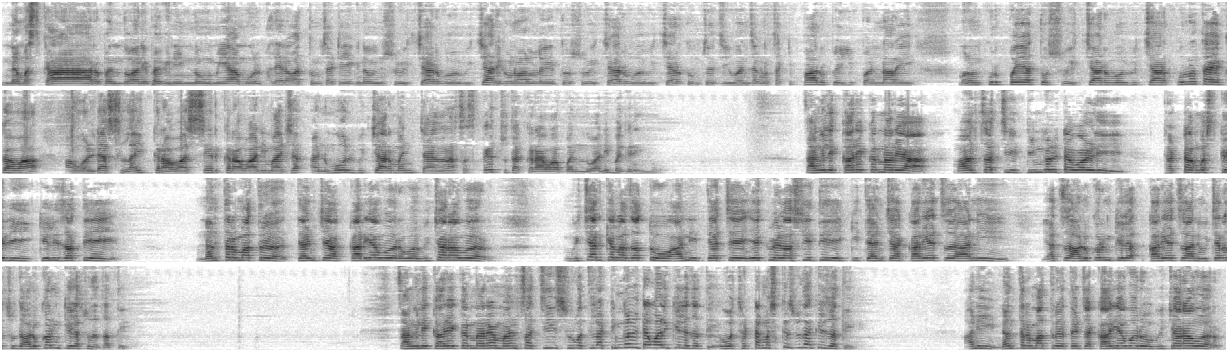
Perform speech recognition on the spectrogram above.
नमस्कार बंधू आणि भगिनींनो मी अमोल भालेरावात तुमच्यासाठी एक नवीन सुविचार व विचार घेऊन आलो आहे तो सुविचार व विचार तुमचं जीवन जगण्यासाठी फार उपयोगी पडणार आहे. म्हणून कृपया तो सुविचार व विचार पूर्णतः ऐकावा. आवडल्यास लाईक करावा शेअर करावा आणि माझ्या अनमोल विचार मन चॅनलला सबस्क्राईब सुद्धा करावा बंधू आणि भगिनींनो. चांगले कार्य करणाऱ्या माणसाची टिंगल टवाळली थट्टा मस्करी केली जाते. नंतर मात्र त्यांच्या कार्यावर व विचारावर विचार केला जातो आणि त्याचे एक वेळ अशी येते की त्यांच्या कार्याचं आणि याचं अनुकरण केल्या कार्याचं आणि विचारात सुद्धा अनुकरण केल्या सुद्धा जाते. चांगले कार्य करणाऱ्या माणसाची सुरुवातीला टिंगल टवाळी केली जाते व छट्टामस्करी सुद्धा केली जाते. आणि नंतर मात्र त्याच्या कार्यावर विचारावर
